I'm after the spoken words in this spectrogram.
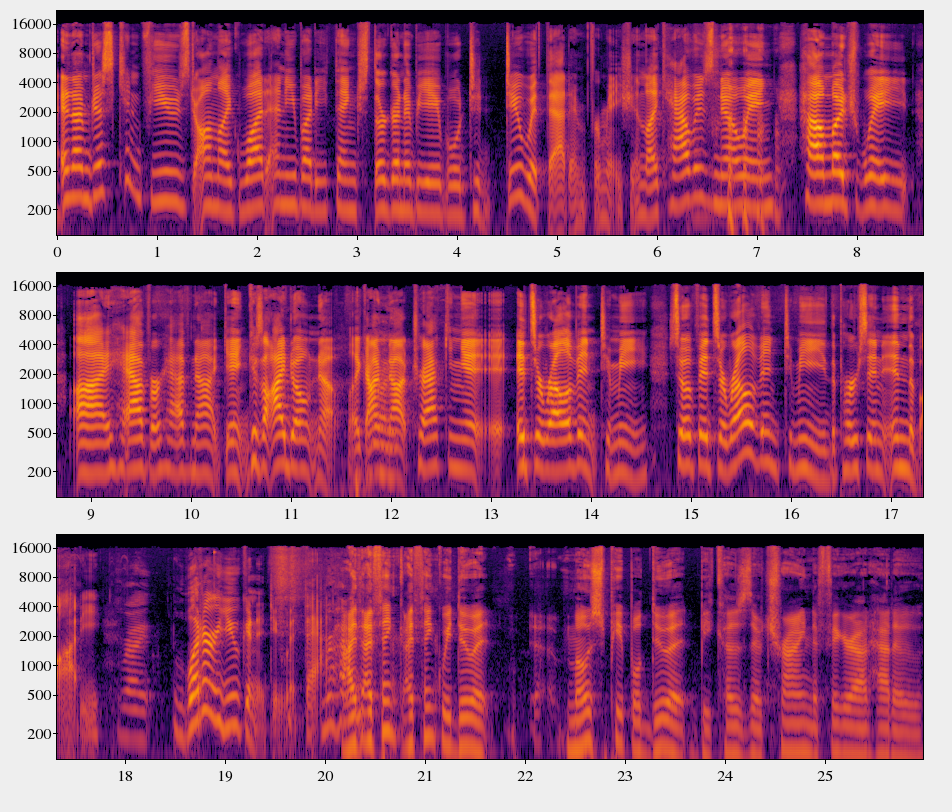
And I'm just confused on like what anybody thinks they're going to be able to do with that information. Like how is knowing how much weight I have or have not gained cuz I don't know. Like I'm not tracking it. It's irrelevant to me. So if it's irrelevant to me, the person in the body, Right. What are you going to do with that? Right. I, I think I think we do it. uh, Most people do it because they're trying to figure out how to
